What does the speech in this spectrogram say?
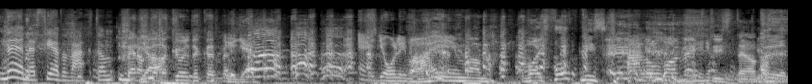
Nem, mert félbevágtam. Beraktad a köldöködbe. Igen. Egy oliva helyén van. Vagy fogpiszkálóval megtűzte a bőr.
